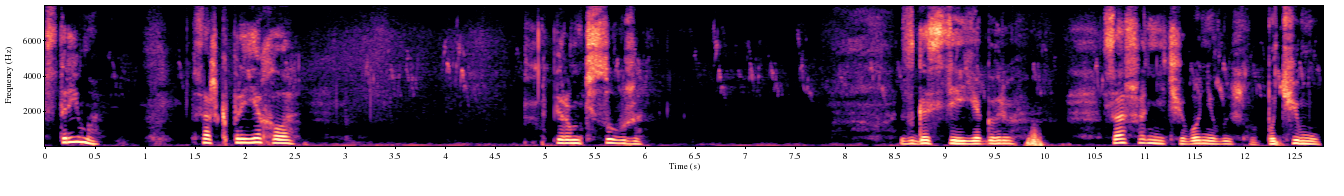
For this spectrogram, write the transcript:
стрима. Сашка приехала в первом часу уже с гостей. Я говорю, Саша, ничего не вышло. Почему?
